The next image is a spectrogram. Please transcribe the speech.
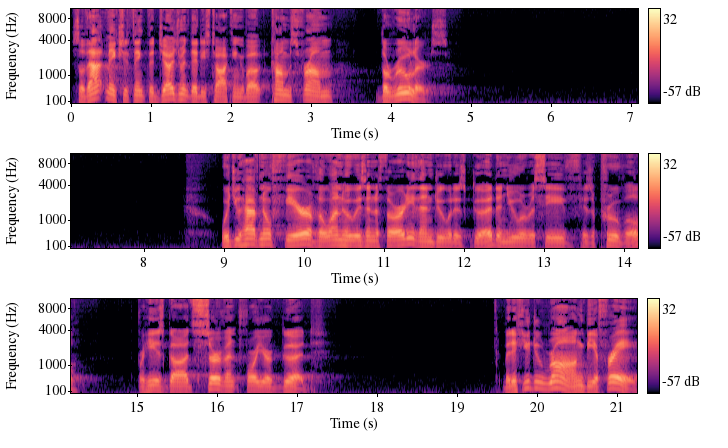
So that makes you think the judgment that he's talking about comes from the rulers. Would you have no fear of the one who is in authority? Then do what is good, and you will receive his approval, for he is God's servant for your good. But if you do wrong, be afraid.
